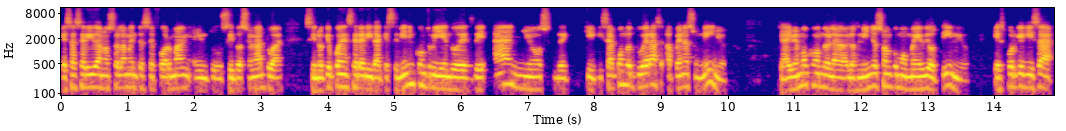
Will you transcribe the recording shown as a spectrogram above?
esas heridas no solamente se forman en tu situación actual, sino que pueden ser heridas que se vienen construyendo desde años, de que quizá cuando tú eras apenas un niño. Que ahí vemos cuando los niños son como medio tímidos, es porque quizá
